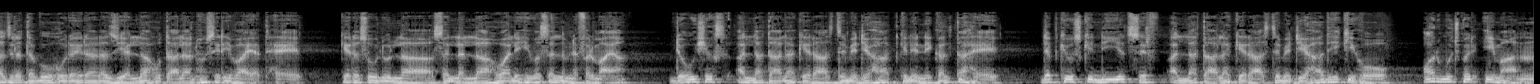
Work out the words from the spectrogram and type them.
حضرت ابو حریرہ رضی اللہ تعالیٰ عنہ سے روایت ہے کہ رسول اللہ صلی اللہ علیہ وسلم نے فرمایا، جو شخص اللہ تعالیٰ کے راستے میں جہاد کے لیے نکلتا ہے، جبکہ اس کی نیت صرف اللہ تعالیٰ کے راستے میں جہاد ہی کی ہو، اور مجھ پر ایمان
